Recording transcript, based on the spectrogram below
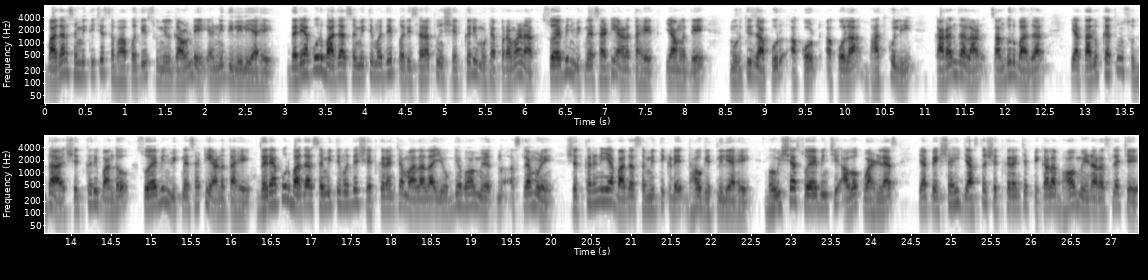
बाजार समितीचे सभापती सुनील गावंडे यांनी दिलेली आहे. दर्यापूर बाजार समितीमध्ये परिसरातून शेतकरी मोठ्या प्रमाणात सोयाबीन विकण्यासाठी आणत आहेत. यामध्ये मूर्तिजापूर अकोट अकोला भातकुली कारंजालाड चांदूर बाजार या तालुक्यातून सुद्धा शेतकरी बांधव सोयाबीन विकण्यासाठी आणत आहे. दर्यापूर बाजार समितीमध्ये शेतकऱ्यांच्या मालाला योग्य भाव मिळत न असल्यामुळे शेतकऱ्यांनी या बाजार समितीकडे धाव घेतलेली आहे. भविष्यात सोयाबीनची आवक वाढल्यास यापेक्षाही जास्त शेतकऱ्यांच्या पिकाला भाव मिळणार असल्याचे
